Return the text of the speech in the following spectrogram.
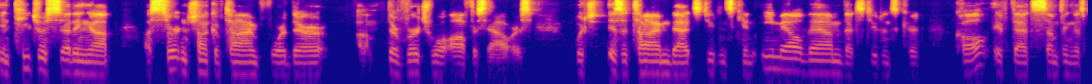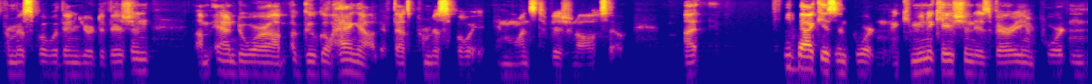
in teachers setting up a certain chunk of time for their um, their virtual office hours, which is a time that students can email them, that students could call if that's something that's permissible within your division, um, and or um, a Google Hangout if that's permissible in one's division also. But feedback is important and communication is very important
